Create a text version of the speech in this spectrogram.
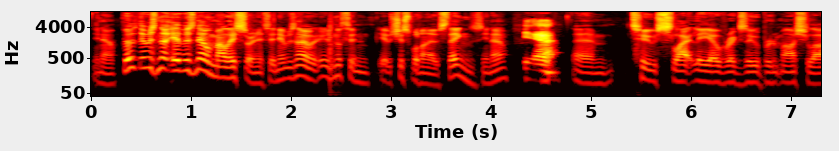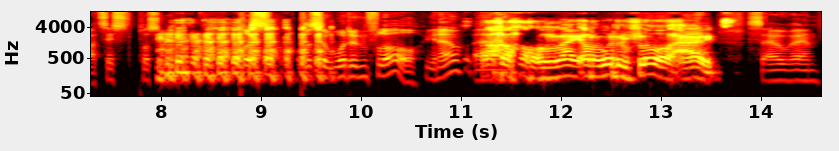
you know, there, there, was no, it was no malice or anything. It was no, it was nothing. It was just one of those things, you know. Yeah. Um, two slightly over exuberant martial artists plus a, plus, plus a wooden floor, you know. Um, oh mate, on a wooden floor, out. So um,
